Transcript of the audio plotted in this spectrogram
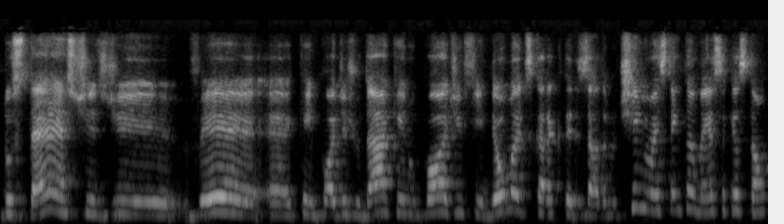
dos testes, de ver é, quem pode ajudar, quem não pode, enfim, deu uma descaracterizada no time, mas tem também essa questão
